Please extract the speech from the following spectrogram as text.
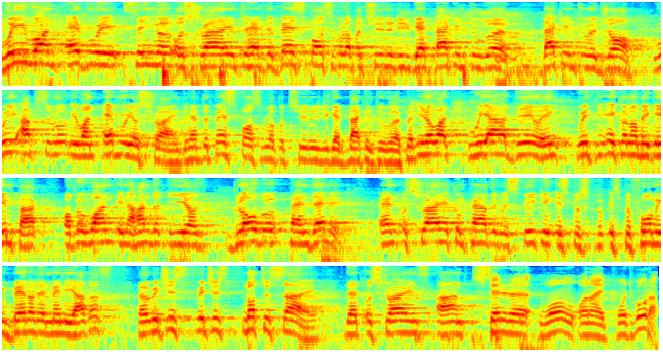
We want every single Australian to have the best possible opportunity to get back into work, back into a job. We absolutely want every Australian to have the best possible opportunity to get back into work. But you know what? We are dealing with the economic impact of a one in a hundred years global pandemic and Australia, comparatively speaking, is, is performing better than many others, uh, which, is, which is not to say that Australians aren't— Senator Wong on a point of order.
